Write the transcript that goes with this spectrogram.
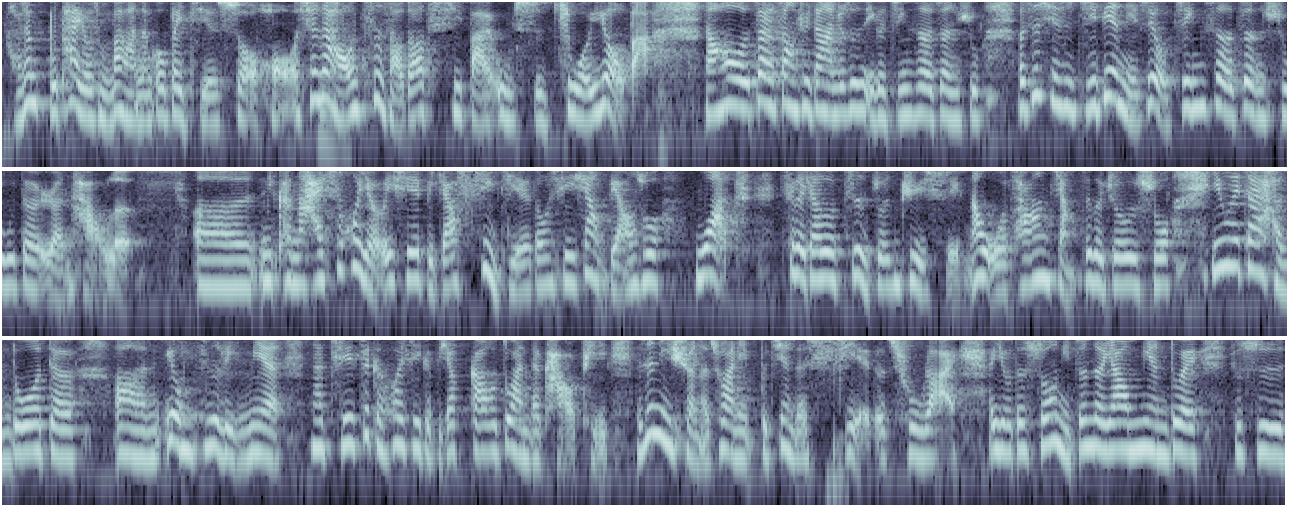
好像不太有什么办法能够被接受吼。现在好像至少都要七百五十左右吧，然后再上去当然就是一个金色证书。可是其实即便你是有金色证书的人，好了。呃，你可能还是会有一些比较细节的东西，像比方说 what 这个叫做至尊句型。那我常常讲这个就是说，因为在很多的嗯用字里面，那其实这个会是一个比较高段的考题，可是你选得出来，你不见得写得出来。有的时候你真的要面对，就是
